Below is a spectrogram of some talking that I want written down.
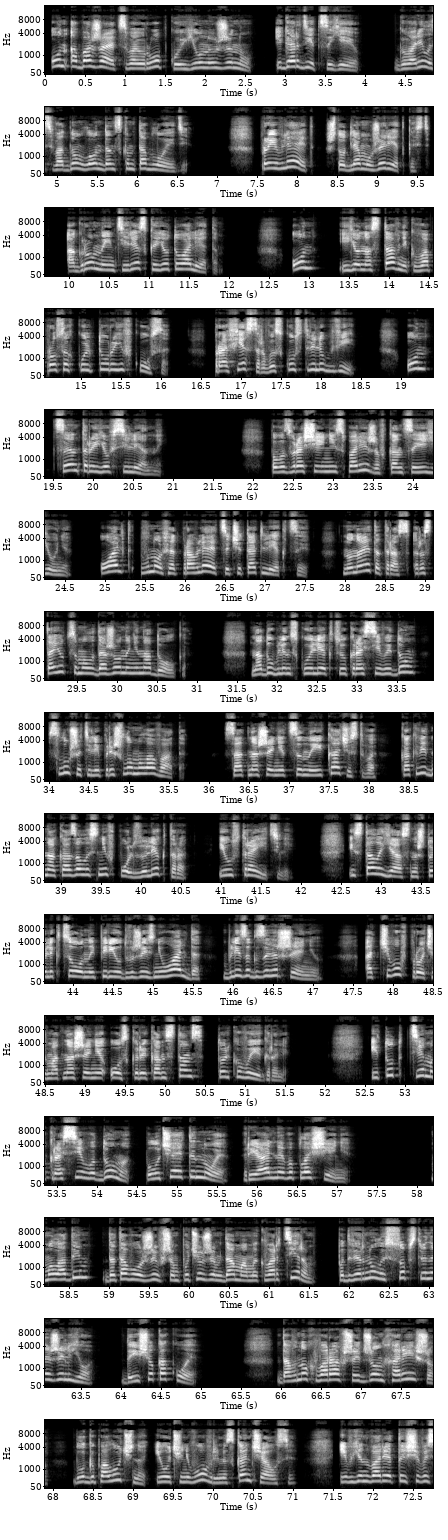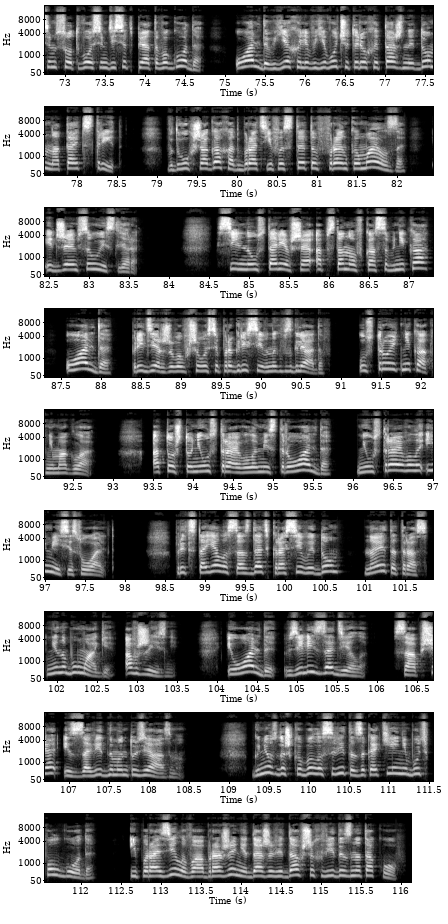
Он обожает свою робкую юную жену, и гордится ею, говорилось в одном лондонском таблоиде. Проявляет, что для мужа редкость, огромный интерес к ее туалетам. Он – ее наставник в вопросах культуры и вкуса, профессор в искусстве любви. Он – центр ее вселенной. По возвращении из Парижа в конце июня Уальт вновь отправляется читать лекции, но на этот раз расстаются молодожены ненадолго. На дублинскую лекцию «Красивый дом» слушателей пришло маловато. Соотношение цены и качества, как видно, оказалось не в пользу лектора и устроителей. И стало ясно, что лекционный период в жизни Уальда близок к завершению, отчего, впрочем, отношения Оскара и Констанс только выиграли. И тут тема красивого дома получает иное, реальное воплощение. Молодым, до того жившим по чужим домам и квартирам, подвернулось собственное жилье, да еще какое. Давно хворавший Джон Харейшо благополучно и очень вовремя скончался, и в январе 1885 года Уальды въехали в его четырехэтажный дом на Тайт-стрит, в двух шагах от братьев-эстетов Фрэнка Майлза и Джеймса Уистлера. Сильно устаревшая обстановка особняка Уальда, придерживавшегося прогрессивных взглядов, устроить никак не могла. А то, что не устраивало мистера Уальда, не устраивало и миссис Уальд. Предстояло создать красивый дом, на этот раз не на бумаге, а в жизни. И Уальды взялись за дело, сообща и с завидным энтузиазмом. Гнездышко было свито за какие-нибудь полгода и поразило воображение даже видавших виды знатоков.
